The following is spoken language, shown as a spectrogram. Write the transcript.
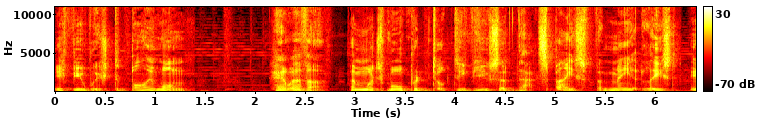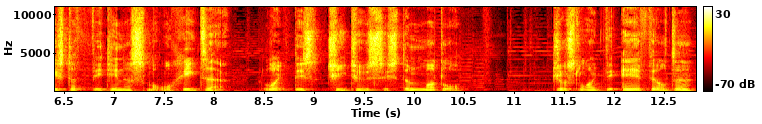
if you wish to buy one. However, a much more productive use of that space, for me at least, is to fit in a small heater, like this Chitu System model. Just like the air filter,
